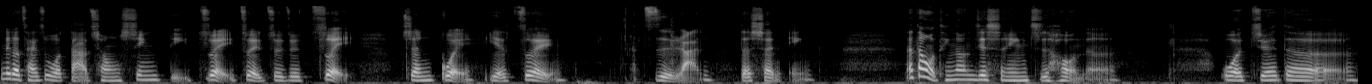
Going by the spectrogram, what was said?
那个才是我打从心底最最最最最珍贵也最自然。的声音。那当我听到那些声音之后呢？我觉得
